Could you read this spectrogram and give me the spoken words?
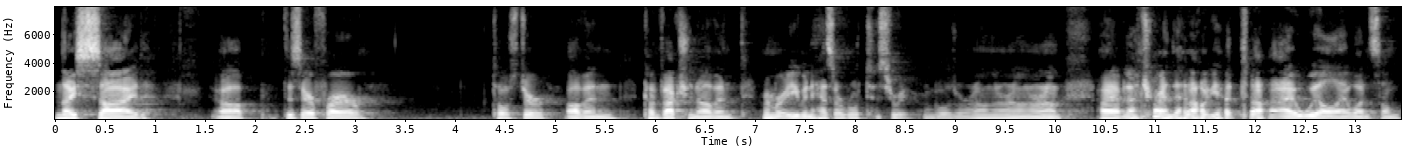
nice side. Uh, this air fryer, toaster, oven, convection oven. Remember, it even has a rotisserie and goes around and around and around. I have not tried that out yet. I will at one some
